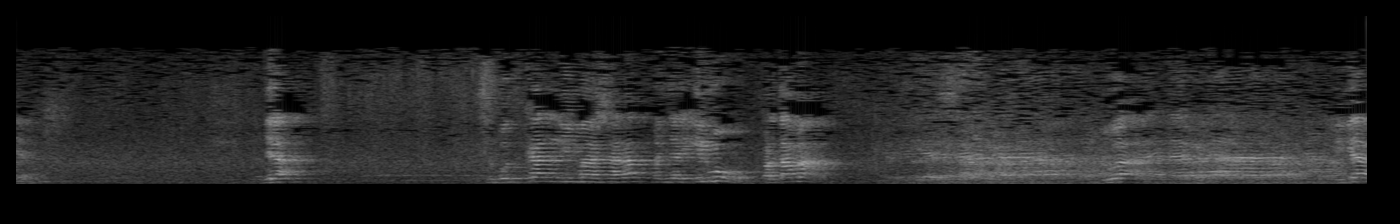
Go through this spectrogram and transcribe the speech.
Ya. Ya. Sebutkan lima syarat mencari ilmu. Pertama. Dua. Tiga.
